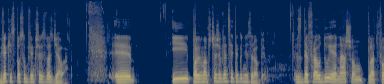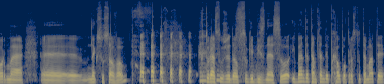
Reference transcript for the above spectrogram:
w jaki sposób większość z Was działa. Yy, I powiem Wam szczerze, więcej tego nie zrobię. Zdefrauduję naszą platformę e, e, Nexusową, która służy do obsługi biznesu i będę tamtędy pchał po prostu tematy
